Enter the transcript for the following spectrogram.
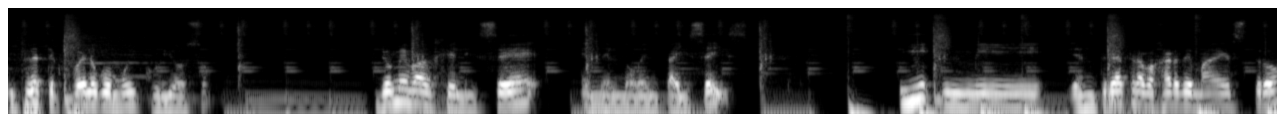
y fíjate que fue algo muy curioso, yo me evangelicé en el 96 y me entré a trabajar de maestro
